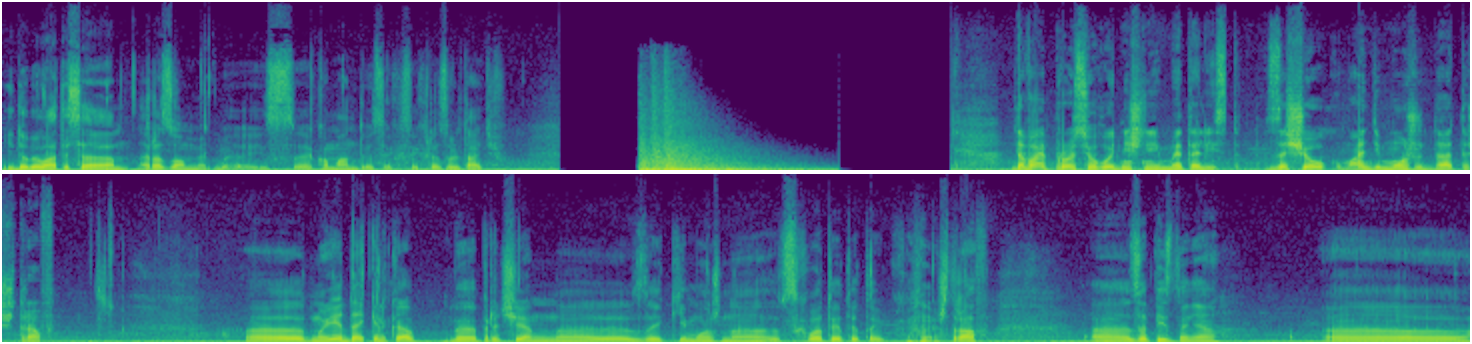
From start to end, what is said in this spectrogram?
і добиватися разом якби, із командою цих, цих результатів. Давай про сьогоднішній металіст. За що у команді можуть дати штраф? Е, Ну, є декілька е, причин, е, за які можна схватити так, штраф. Е, Запізнення. е,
